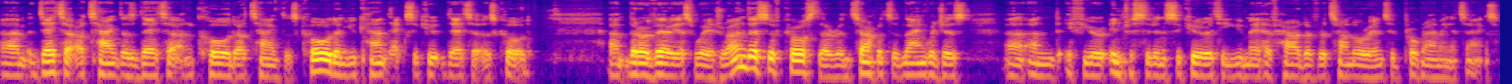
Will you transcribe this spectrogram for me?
um, data are tagged as data and code are tagged as code and you can't execute data as code. Um, there are various ways around this, of course. There are interpreted languages, uh, and if you're interested in security, you may have heard of return-oriented programming attacks.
